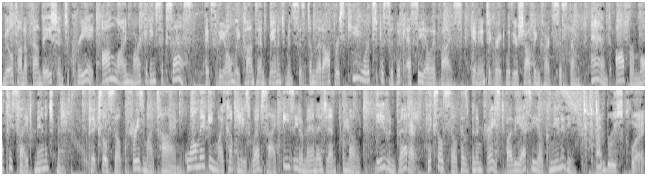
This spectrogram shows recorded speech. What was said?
built on a foundation to create online marketing success. It's the only content management system that offers keyword-specific SEO advice, can integrate with your shopping cart system, and offer multi-site management. PixelSilk frees my time while making my company's website easy to manage and promote. Even better, PixelSilk has been embraced by the SEO community. I'm Bruce Clay,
